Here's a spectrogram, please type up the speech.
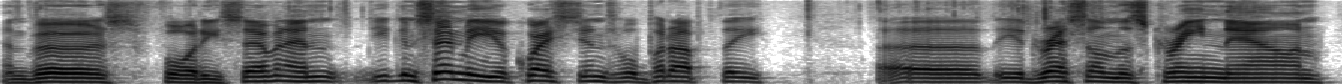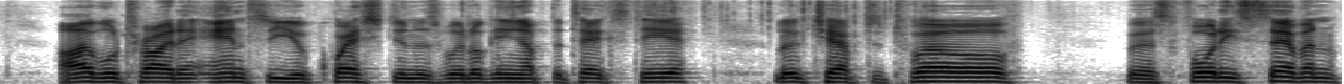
and verse 47. And you can send me your questions. We'll put up the uh, the address on the screen now, and I will try to answer your question as we're looking up the text here. Luke chapter 12, verse 47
